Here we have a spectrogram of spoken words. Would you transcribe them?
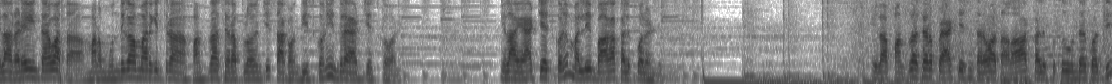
ఇలా రెడీ అయిన తర్వాత మనం ముందుగా మరిగించిన పంచదార సిరప్లో నుంచి సగం తీసుకొని ఇందులో యాడ్ చేసుకోవాలి. ఇలా యాడ్ చేసుకొని మళ్ళీ బాగా కలుపుకోవాలండి. ఇలా పంచదార సిరప్ యాడ్ చేసిన తర్వాత అలా కలుపుతూ ఉండే కొద్దీ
